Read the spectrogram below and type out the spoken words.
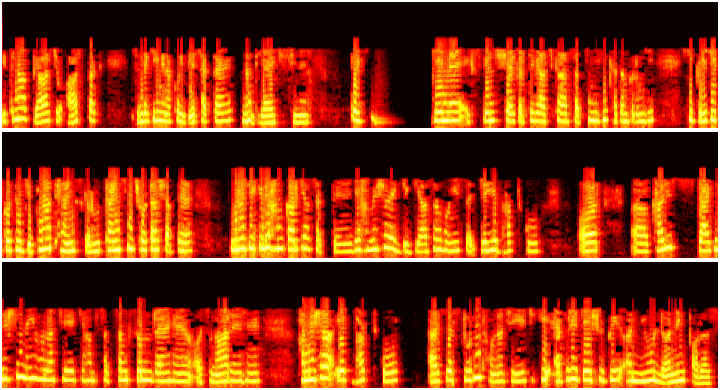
इतना प्यार जो आज तक ज़िंदगी में ना कोई दे सकता है, ना दिया है किसी ने। तो ये मैं एक्सपीरियंस शेयर करते हुए आज का सत्संग ही खत्म करूँगी कि गुरु जी को तो जितना थैंक्स करूँ थैंक्स में छोटा शब्द है। गुरु जी के लिए हम कर क्या सकते हैं? ये हमेशा एक जिज्ञासा होनी चाहिए भक्त को। और खाली स्टैग्नेशन नहीं होना चाहिए कि हम सत्संग सुन रहे हैं और सुना रहे हैं। हमेशा एक भक्त को एज ए स्टूडेंट होना चाहिए कि every day should be a new learning for us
